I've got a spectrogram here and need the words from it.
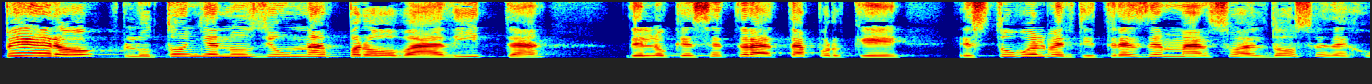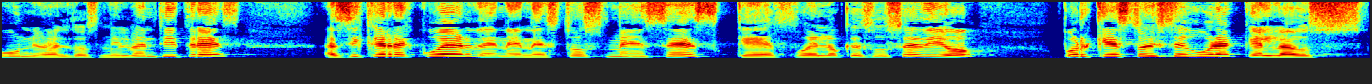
pero Plutón ya nos dio una probadita de lo que se trata porque estuvo el 23 de marzo al 12 de junio del 2023. Así que recuerden en estos meses qué fue lo que sucedió, porque estoy segura que los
